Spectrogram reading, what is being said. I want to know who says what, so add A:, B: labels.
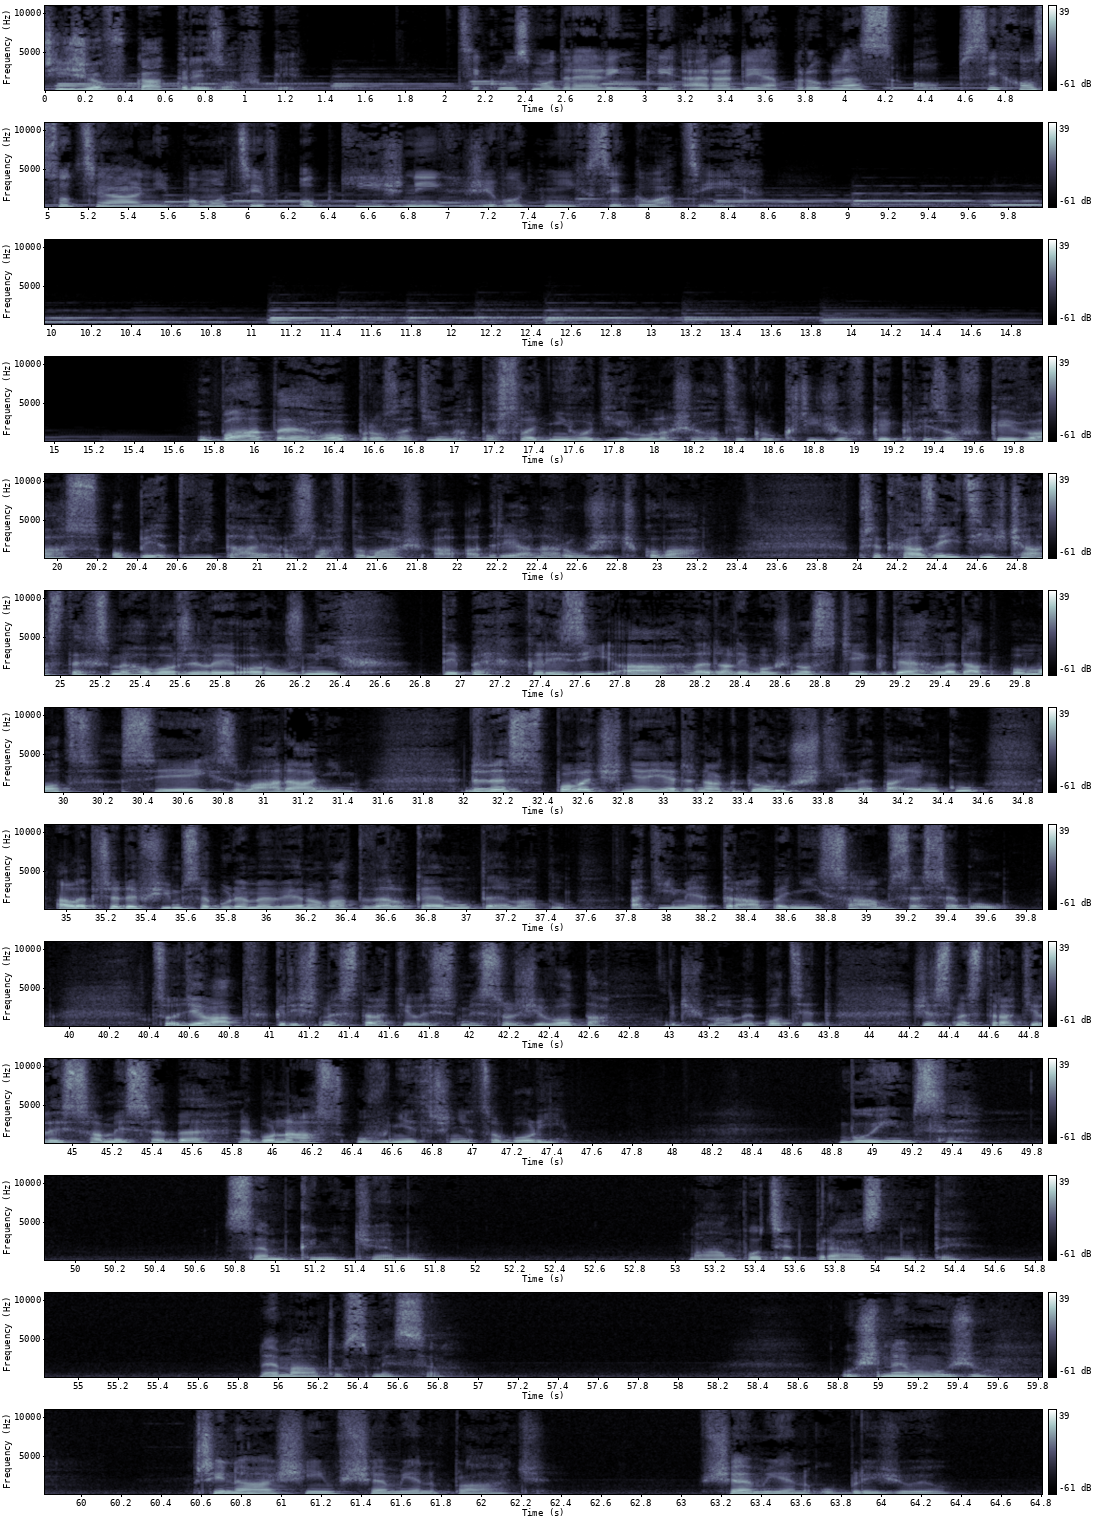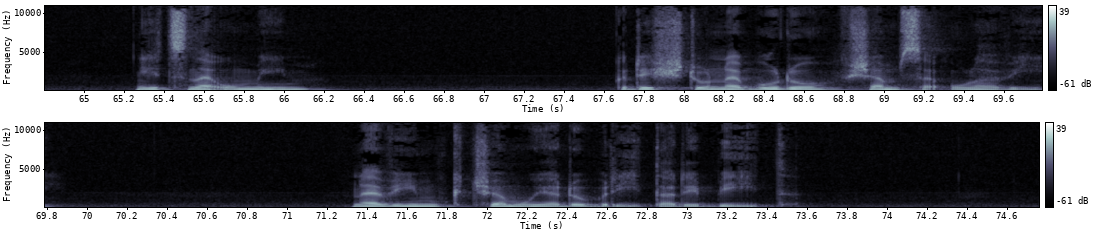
A: Křížovka krizovky.
B: Cyklus Modré linky a Radia Proglas o psychosociální pomoci v obtížných životních situacích.
A: U pátého, prozatím posledního dílu našeho cyklu Křížovky krizovky vás opět vítá Jaroslav Tomáš a Adriana Roužičková. V předcházejících částech jsme hovořili o různých typech krizí a hledali možnosti, kde hledat pomoc s jejich zvládáním. Dnes společně jednak doluštíme tajenku, ale především se budeme věnovat velkému tématu a tím je trápení sám se sebou. Co dělat, když jsme ztratili smysl života, když máme pocit, že jsme ztratili sami sebe nebo nás uvnitř něco bolí?
B: Bojím se. Jsem k ničemu. Mám pocit prázdnoty. Nemá to smysl. Už nemůžu. Přináším všem jen pláč. Všem jen ubližuju. Nic neumím. Když tu nebudu, všem se uleví. Nevím, k čemu je dobrý tady být.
